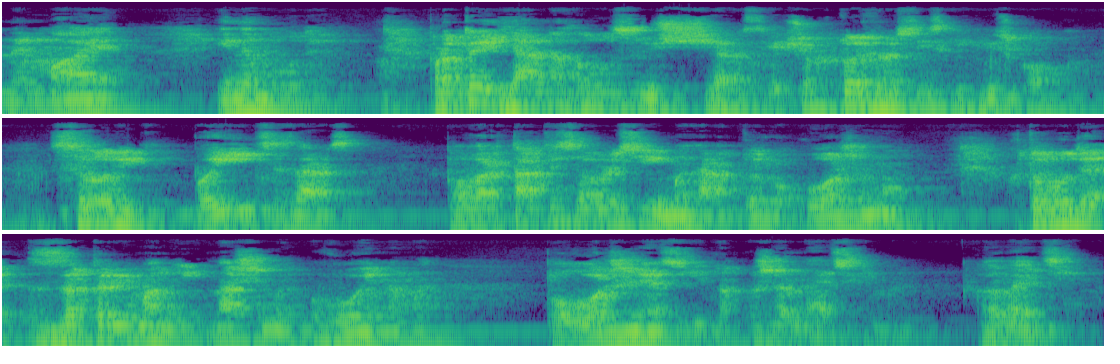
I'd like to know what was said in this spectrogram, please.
немає і не буде. Проте я наголошую ще раз: якщо хтось з російських військових силовик боїться зараз повертатися в Росію, ми гарантуємо кожному, хто буде затриманий нашими воїнами, поводження згідно Женевськими конвенціями.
